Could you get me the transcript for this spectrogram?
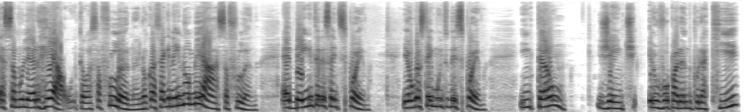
essa mulher real, então essa fulana, ele não consegue nem nomear essa fulana. É bem interessante esse poema. Eu gostei muito desse poema. Então, gente, eu vou parando por aqui.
